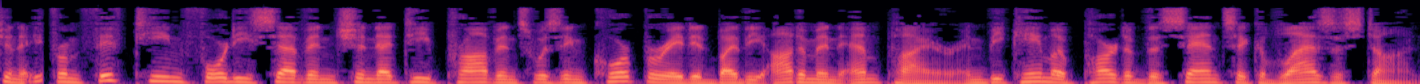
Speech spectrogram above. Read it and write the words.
From 1547 Shaneti province was incorporated by the Ottoman Empire and became a part of the Sanjak of Lazistan.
